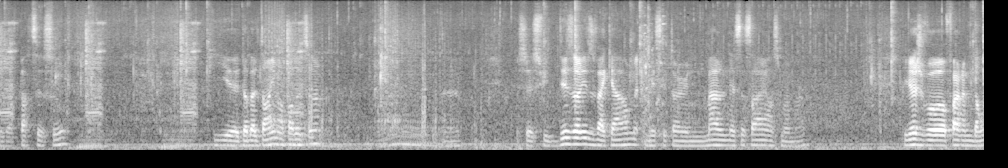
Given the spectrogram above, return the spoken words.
On va repartir ça. Puis euh, double time en part de ça? Je suis désolé du vacarme, mais c'est un mal nécessaire en ce moment. Puis là, je vais faire une dompe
